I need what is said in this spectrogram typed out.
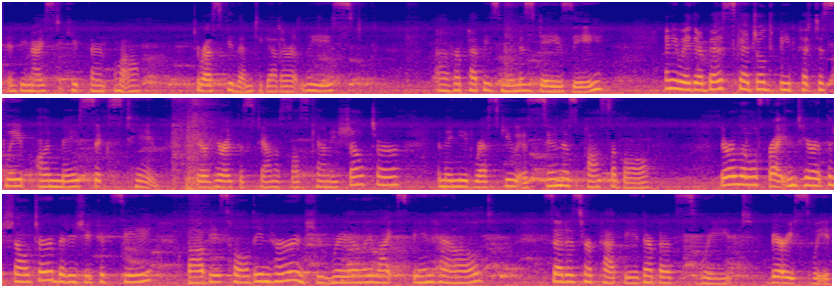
It'd be nice to keep them, well, to rescue them together at least. Uh, her puppy's name is Daisy. Anyway, they're both scheduled to be put to sleep on May 16th. They're here at the Stanislaus County Shelter and they need rescue as soon as possible. They're a little frightened here at the shelter, but as you could see, Bobby is holding her and she really likes being held. So does her puppy. They're both sweet, very sweet,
